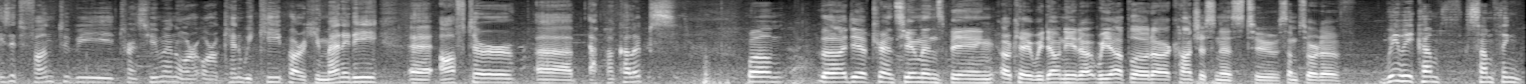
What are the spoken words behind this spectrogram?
is it fun to be transhuman or, or can we keep our humanity uh, after uh, apocalypse? Well, the idea of transhumans being, okay, we don't need, our, we upload our consciousness to some sort of... We become something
